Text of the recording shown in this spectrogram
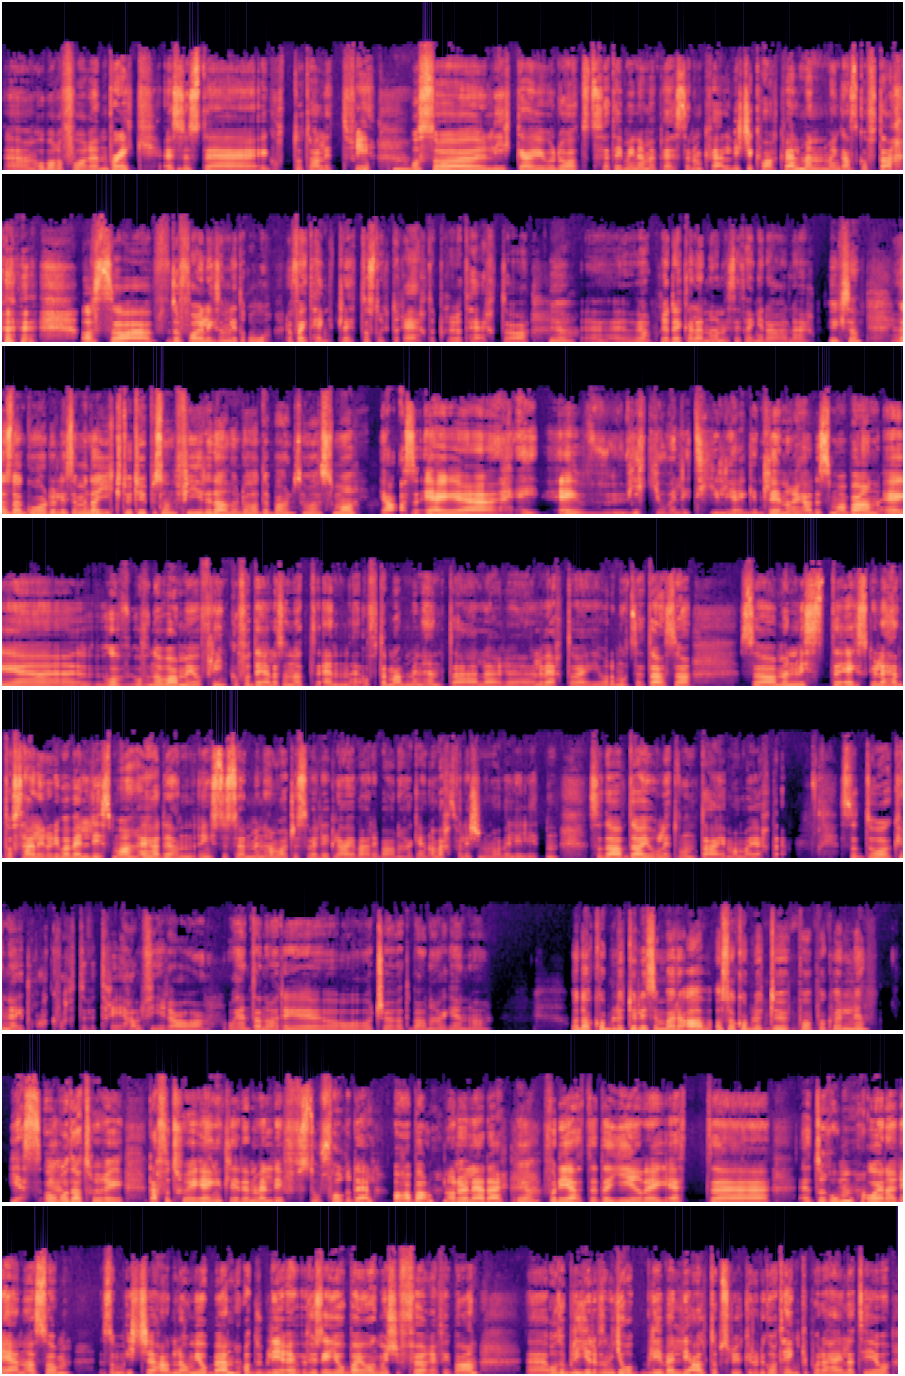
um, og bare får en break. Jeg syns det er godt å ta litt fri. Og så liker jeg jo da å sette meg ned med PC-en om kvelden. Ikke hver kveld, men, men ganske ofte. og så da får jeg liksom litt ro. Da får jeg tenkt litt og strukturert og prioritert og Ja. Uh, ja, rydde i kalenderen hvis jeg trenger det, eller Ikke sant? Ja. så da går du liksom, Men da gikk du type sånn fire, da, når du hadde barn som var små? Ja, altså, jeg, eh, jeg, jeg gikk jo veldig tidlig, egentlig, når jeg hadde små barn. Jeg, eh, og, og nå var vi jo flinke å fordele sånn at en, ofte mannen min henta eller eh, leverte, og jeg gjorde det motsatte. Så, så, men hvis jeg skulle hente, og særlig når de var veldig små Jeg hadde han yngste sønnen min, han var ikke så veldig glad i å være i barnehagen. Og i hvert fall ikke når han var veldig liten. Så da, da gjorde det litt vondt da i mammahjertet. Så da kunne jeg dra kvart over tre, halv fire og, og hente han. Jeg å, å kjøre til barnehagen og Og da koblet du liksom bare av, og så koblet du på på kvelden igjen. Yes, og, Ja. og tror jeg, derfor tror jeg egentlig det er en veldig stor fordel å ha barn når du er leder. Ja. Fordi at det gir deg et, eh, et rom og en arena som, som ikke handler om jobben. Og du blir, jeg jeg jobba jo òg mye før jeg fikk barn. Eh, Og da blir det sånn, jobb blir veldig altoppslukende, og du går og tenker på det hele tida.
